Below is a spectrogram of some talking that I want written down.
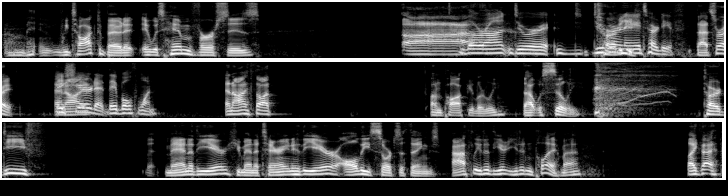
um, we talked about it. It was him versus. Uh, Laurent Dur- Duvernay Tardif. that's right. They And I- shared it. They both won. and I thought, unpopularly, that was silly. Tardif, man of the year, humanitarian of the year, all these sorts of things. Athlete of the year, you didn't play, man. Like that.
